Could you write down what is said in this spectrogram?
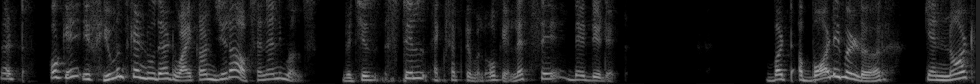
that, okay, if humans can do that, why can't giraffes and animals, which is still acceptable. Okay, let's say they did it. But a bodybuilder cannot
